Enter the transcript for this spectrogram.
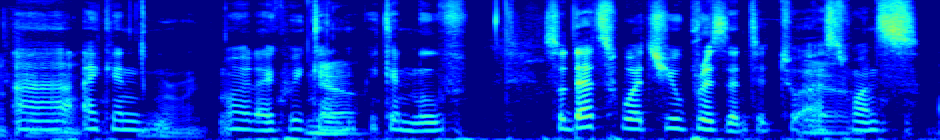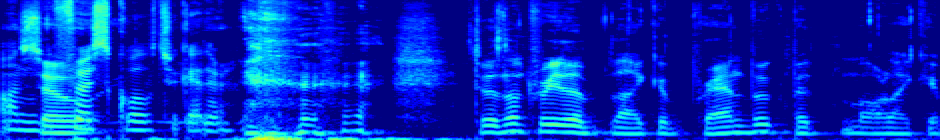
Okay, uh, well, I can. all right. Well, like we can Yeah. we can move. So that's what you presented to us once on So- first call together. it was not really like a brand book, but more like a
